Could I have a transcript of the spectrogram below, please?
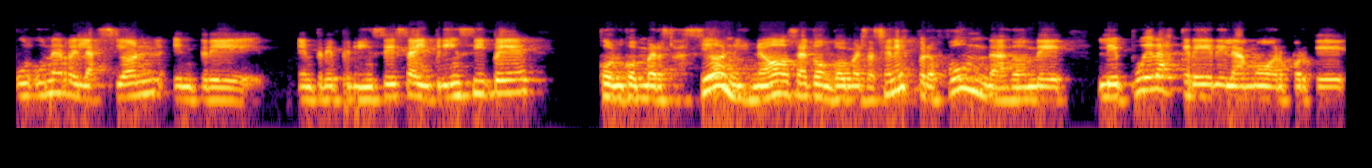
una relación entre, entre princesa y príncipe con conversaciones, ¿no? O sea, con conversaciones profundas, donde le puedas creer el amor, porque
